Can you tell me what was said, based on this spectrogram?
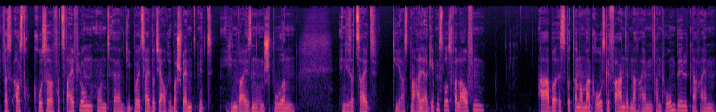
Etwas Ausdruck großer Verzweiflung und äh, die Polizei wird ja auch überschwemmt mit Hinweisen und Spuren in dieser Zeit, die erstmal alle ergebnislos verlaufen. Aber es wird dann nochmal groß gefahndet nach einem Phantombild, nach einem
